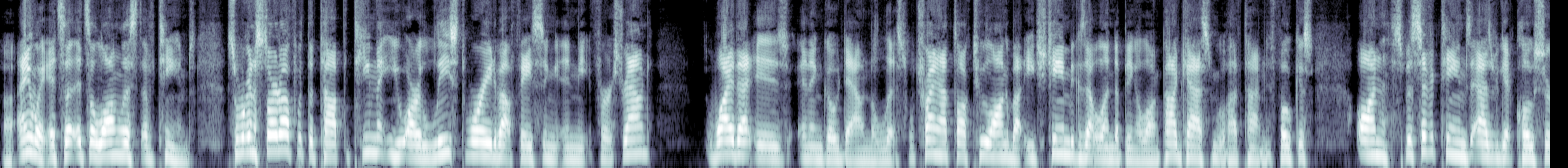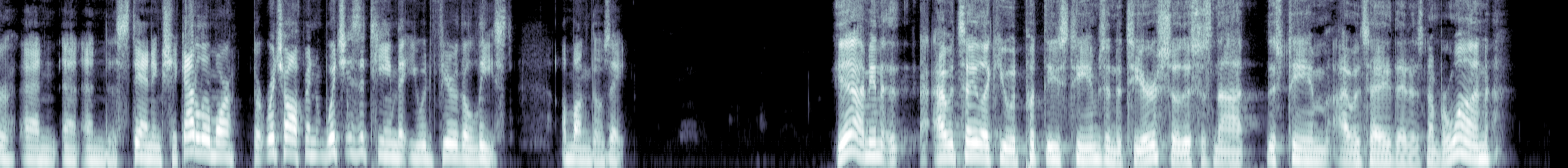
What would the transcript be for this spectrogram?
uh, anyway, it's a it's a long list of teams. So we're going to start off with the top, the team that you are least worried about facing in the first round, why that is, and then go down the list. We'll try not to talk too long about each team because that will end up being a long podcast, and we'll have time to focus on specific teams as we get closer and and, and the standings shake out a little more. But Rich Hoffman, which is a team that you would fear the least among those eight? Yeah, I mean, uh, I would say like you would put these teams into tiers. So this is not this team. I would say that is number one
